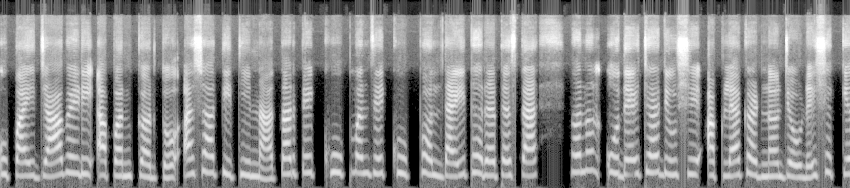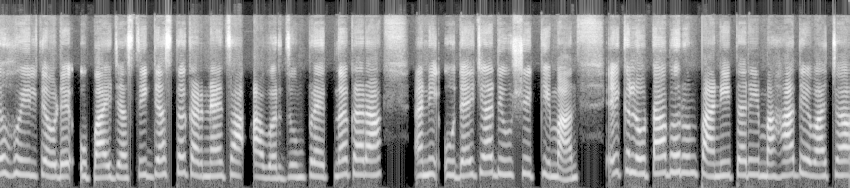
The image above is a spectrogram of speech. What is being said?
उपाय ज्यावेळी आपण करतो अशा तिथींना तर ते खूप म्हणजे खूप फलदायी ठरत असतात. म्हणून उद्याच्या दिवशी आपल्याकडनं जेवढे शक्य होईल तेवढे उपाय जास्तीत जास्त करण्याचा आवर्जून प्रयत्न करा. आणि उद्याच्या दिवशी किमान एक लोटा भरून पाणी तरी महादेवाच्या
